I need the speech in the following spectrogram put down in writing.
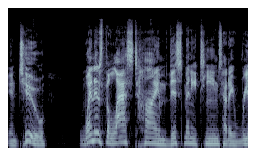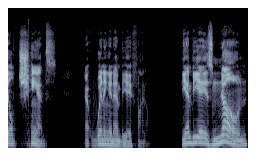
And two, when is the last time this many teams had a real chance at winning an NBA final? The NBA is known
